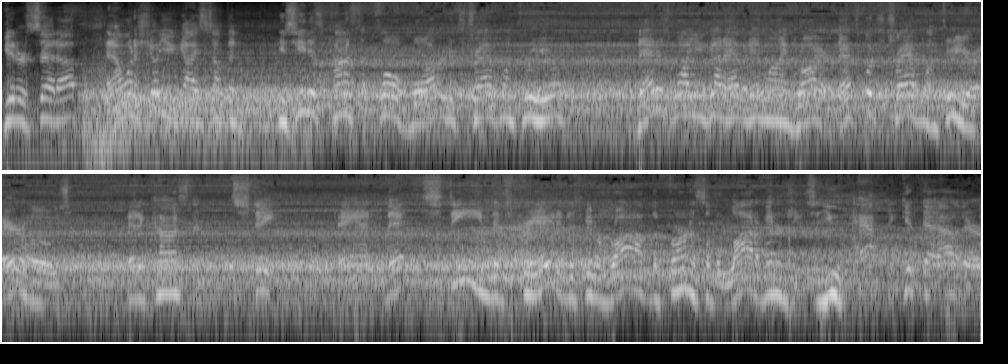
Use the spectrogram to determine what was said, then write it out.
get her set up. And I want to show you guys something. You see this constant flow of water that's traveling through here? That is why you've got to have an inline dryer. That's what's traveling through your air hose at a constant state. That steam that's created is going to rob the furnace of a lot of energy. So you have to get that out of there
